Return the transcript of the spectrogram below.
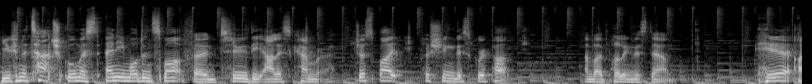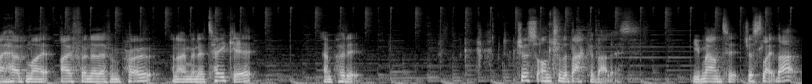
You can attach almost any modern smartphone to the Alice camera just by pushing this grip up and by pulling this down. Here I have my iPhone 11 Pro and I'm going to take it and put it just onto the back of Alice. You mount it just like that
